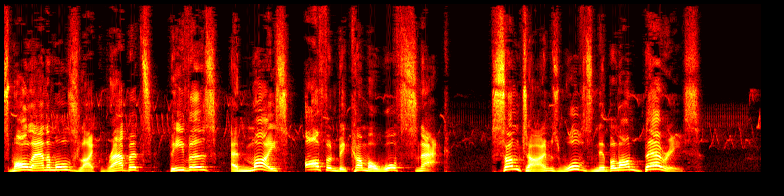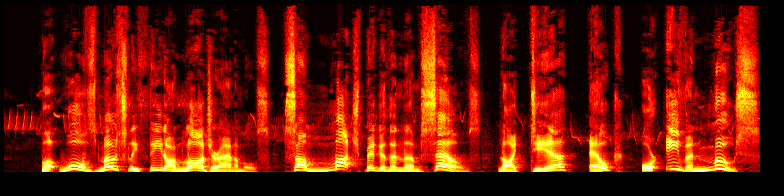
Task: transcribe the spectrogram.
Small animals like rabbits, beavers, and mice often become a wolf's snack. Sometimes wolves nibble on berries. But wolves mostly feed on larger animals, some much bigger than themselves, like deer, elk, or even moose.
